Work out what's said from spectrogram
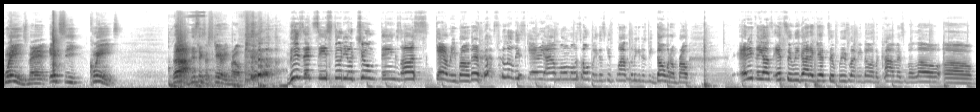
Queens, man. Itzy Queens. Ah, these things are scary, bro. these Itzy Studio Choom things are scary, bro. They're absolutely scary. I am almost hoping this gets blocked so we can just be done with them, bro. Anything else Itzy we gotta get to, please let me know in the comments below. Um,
